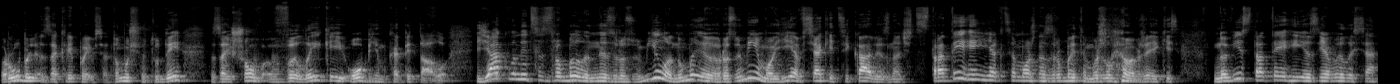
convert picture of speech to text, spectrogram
рубль закріпився, тому що туди зайшов великий об'єм капіталу. Як вони це зробили, не зрозуміло. Ну ми розуміємо, є всякі цікаві, значить, стратегії, як це можна зробити. Можливо, вже якісь нові стратегії з'явилися.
